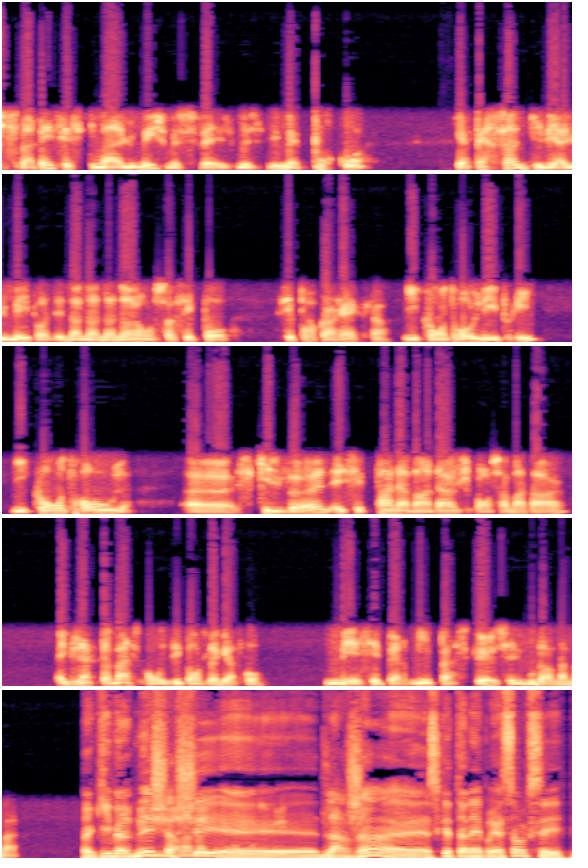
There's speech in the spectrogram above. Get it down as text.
Puis ce matin, c'est ce qui m'a allumé. Je me suis fait, je me suis dit, mais pourquoi? Il n'y a personne qui vient allumer pour dire non, non, non, non, ça, c'est pas, c'est pas correct, là. Ils contrôlent les prix, ils contrôlent euh, ce qu'ils veulent et c'est pas l'avantage du consommateur. Exactement ce qu'on dit contre le GAFA. Mais c'est permis parce que c'est le gouvernement. Fait qu'ils veulent venir chercher euh, de l'argent. Euh, Est-ce que tu as l'impression que c'est,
